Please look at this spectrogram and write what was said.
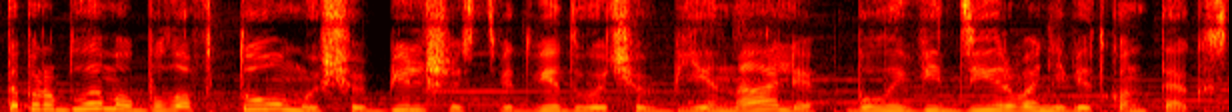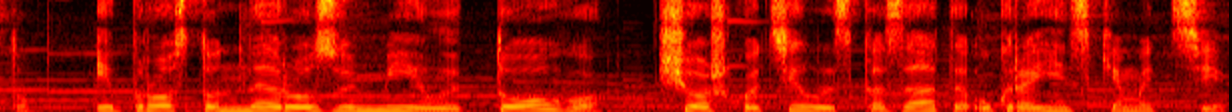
Та проблема була в тому, що більшість відвідувачів бієналі були відірвані від контексту і просто не розуміли того, що ж хотіли сказати українські митці.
